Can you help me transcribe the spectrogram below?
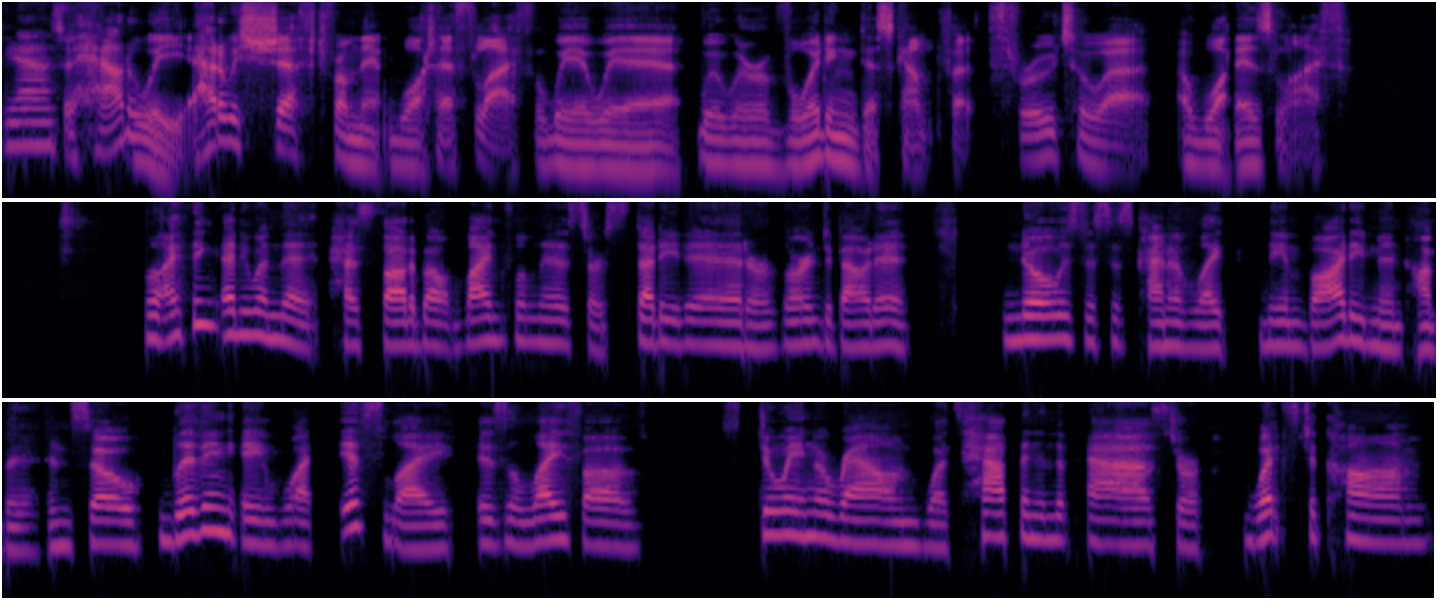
Yeah. So how do we how do we shift from that what if life where we're where we're avoiding discomfort through to a, a what is life? Well, I think anyone that has thought about mindfulness or studied it or learned about it knows this is kind of like the embodiment of it. And so living a what if life is a life of stewing around what's happened in the past or what's to come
